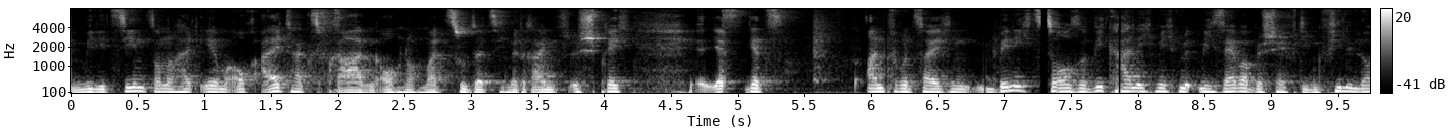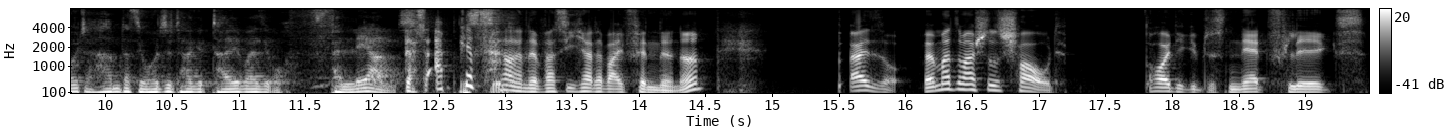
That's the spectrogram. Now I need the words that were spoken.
Medizin, sondern halt eben auch Alltagsfragen auch nochmal zusätzlich mit rein. Sprich, jetzt, jetzt Anführungszeichen, bin ich zu Hause, wie kann ich mich mit mich selber beschäftigen? Viele Leute haben das ja heutzutage teilweise auch verlernt. Das Abgefahrene, was ich ja dabei finde, ne? Also, wenn man zum Beispiel schaut, heute gibt es Netflix,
